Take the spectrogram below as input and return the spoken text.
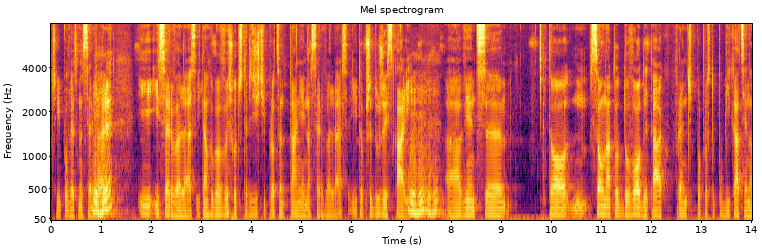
czyli powiedzmy serwery mhm. i, i serverless. I tam chyba wyszło 40% taniej na serverless i to przy dużej skali. Mhm, mhm. A więc e, to są na to dowody, tak? Wręcz po prostu publikacje na,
